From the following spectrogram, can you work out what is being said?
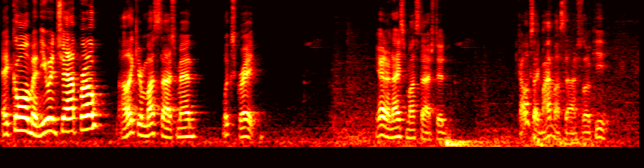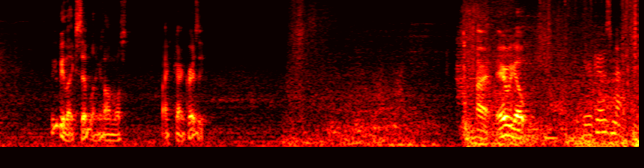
Hey Coleman, you in chat, bro? I like your mustache, man. Looks great. You got a nice mustache, dude. Kinda looks like my mustache, low key. We could be like siblings almost. Like kinda crazy. Alright, here we go. Here goes nothing.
